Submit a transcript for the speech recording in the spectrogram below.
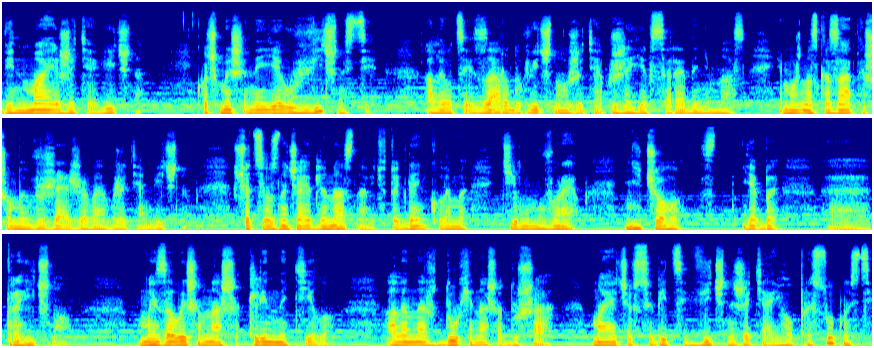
він має життя вічне. Хоч ми ще не є у вічності, але оцей зародок вічного життя вже є всередині в нас. І можна сказати, що ми вже живемо життям вічним. Що це означає для нас навіть в той день, коли ми тілом вмремо? Нічого якби е, трагічного. Ми залишимо наше тлінне тіло, але наш дух і наша душа, маючи в собі це вічне життя Його присутності,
